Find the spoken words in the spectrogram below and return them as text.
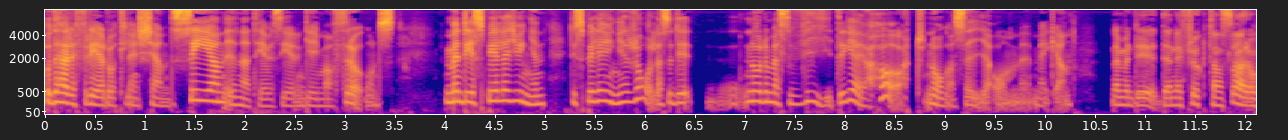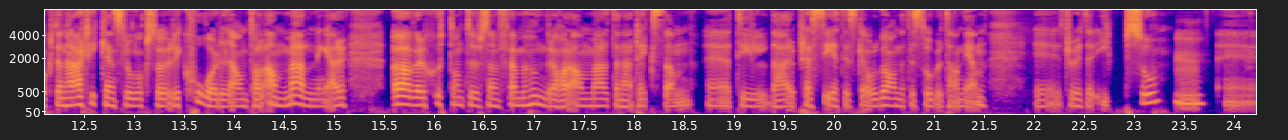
Och det här refererar då till en känd scen i den här tv-serien Game of Thrones. Men det spelar ju ingen, det spelar ingen roll. Alltså det är nog det mest vidriga jag hört någon säga om Meghan. Nej men det, den är fruktansvärd och den här artikeln slog också rekord i antal anmälningar. Över 17 500 har anmält den här texten eh, till det här pressetiska organet i Storbritannien. Eh, jag tror det heter Ipso. Mm. Eh,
